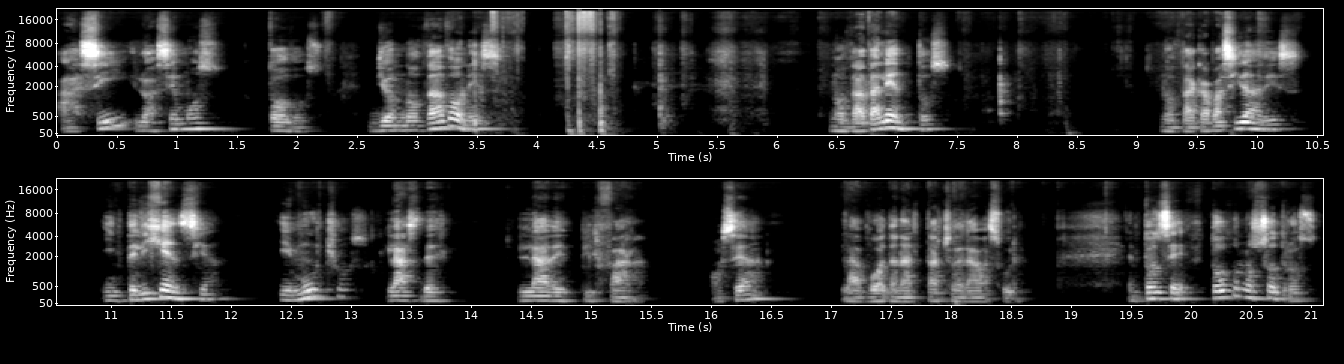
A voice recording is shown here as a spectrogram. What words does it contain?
Así lo hacemos todos. Dios nos da dones, nos da talentos, nos da capacidades, inteligencia y muchos las de, la despilfarran, o sea, las botan al tacho de la basura. Entonces, todos nosotros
